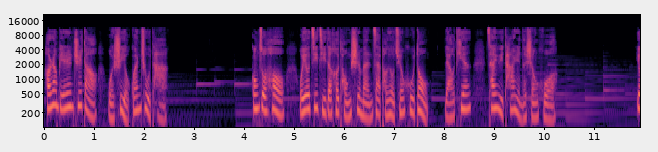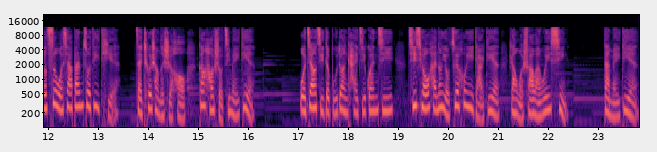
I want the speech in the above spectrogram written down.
好让别人知道我是有关注他。工作后，我又积极的和同事们在朋友圈互动、聊天，参与他人的生活。有次我下班坐地铁，在车上的时候刚好手机没电。我焦急的不断开机关机，祈求还能有最后一点电让我刷完微信，但没电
